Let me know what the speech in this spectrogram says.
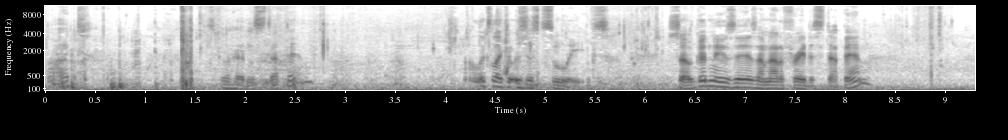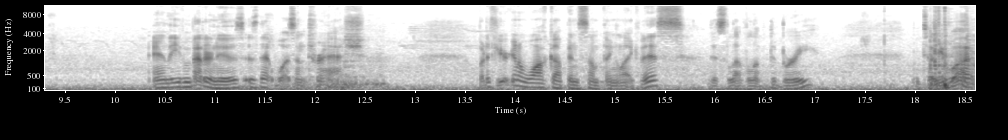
But ahead and step in. It looks like it was just some leaves. So good news is I'm not afraid to step in. And the even better news is that wasn't trash. But if you're gonna walk up in something like this, this level of debris, I'll tell you what,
